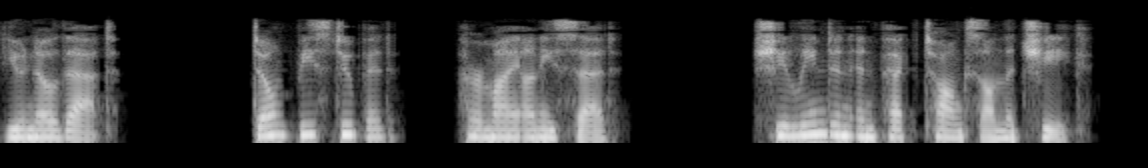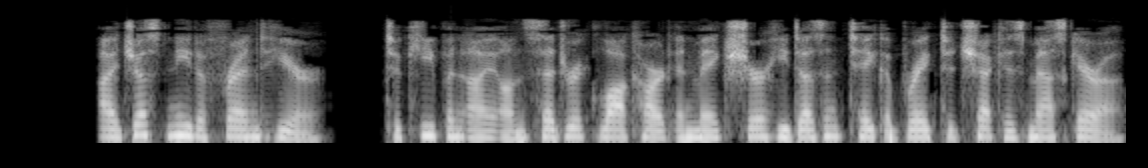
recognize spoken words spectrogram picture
you know that. Don't be stupid, Hermione said. She leaned in and pecked Tonks on the cheek. I just need a friend here, to keep an eye on Cedric Lockhart and make sure he doesn't take a break to check his mascara.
